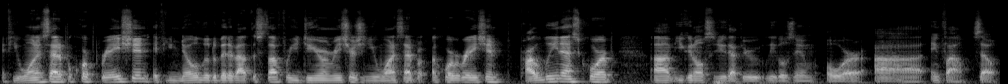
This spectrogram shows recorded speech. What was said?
If you want to set up a corporation, if you know a little bit about the stuff where you do your own research and you want to set up a corporation, probably an S Corp, um, you can also do that through LegalZoom or uh, Incfile. So,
